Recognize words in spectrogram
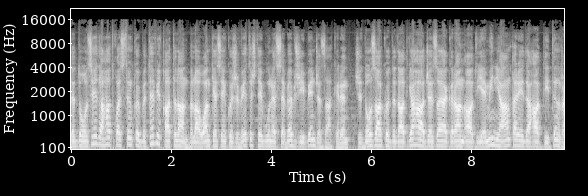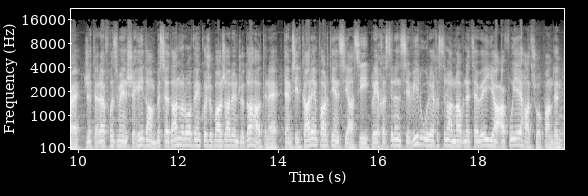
Di dozê de hat xwestin ku bi tevî qatilan bila wan kesên ku ji vê tiştê bûne sebeb ceza kirin. Ji doza ku di dadgeha cezaya giran a Duyemîn ya Enqereyê de hat dîtin re, ji teref xizmên şehîdan bi sedan ku ji ժդահատն է Temsilkaren partiyen siyasi, rexistin sivil û rexistina navneteveyî ya Efûyê hat şopandin.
